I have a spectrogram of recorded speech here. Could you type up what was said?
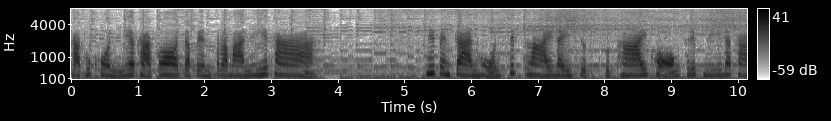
ค่ะทุกคนเนี่ยค่ะก็จะเป็นประมาณนี้ค่ะ นี่เป็นการโหนซิปไลน์ในจุดสุดท้ายของทริปนี้นะคะ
